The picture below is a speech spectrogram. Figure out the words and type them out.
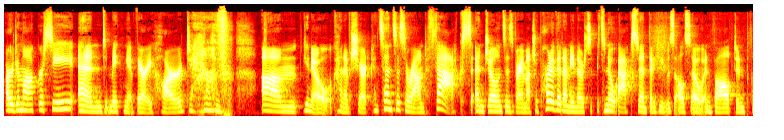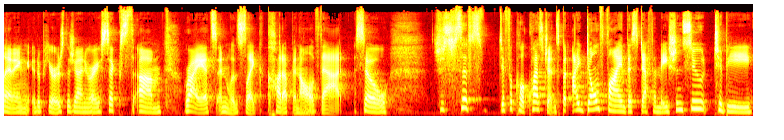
our democracy and making it very hard to have um, you know, kind of shared consensus around facts. And Jones is very much a part of it. I mean, there's it's no accident that he was also involved in planning, it appears, the January 6th um, riots and was like caught up in all of that. So just this difficult questions. But I don't find this defamation suit to be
